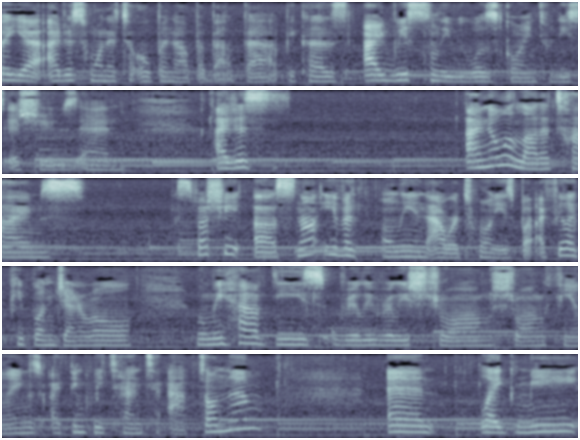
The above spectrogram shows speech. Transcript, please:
but yeah, I just wanted to open up about that because I recently was going through these issues and I just, I know a lot of times, especially us, not even only in our 20s, but I feel like people in general, when we have these really, really strong, strong feelings, I think we tend to act on them. And like me,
